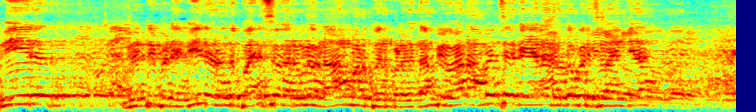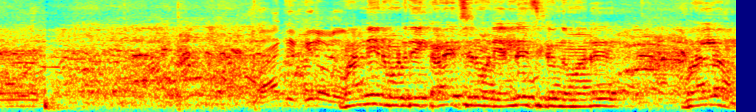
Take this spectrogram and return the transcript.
வீரர் வெற்றி பெற்ற வீரர் வந்து பரிசு வரவங்களும் நாலு மாடு போயிருப்பாங்க தம்பி வேணா அமைச்சர் கையால ரொக்க பரிசு வாங்கிக்க. மண்ணின் விடுதி கலைச்செல்வன் எல்ஐசிக்கு வந்த மாடு வல்லம்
